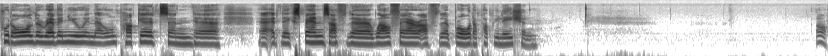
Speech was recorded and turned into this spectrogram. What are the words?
put all the revenue in their own pockets and uh, at the expense of the welfare of the broader population. Oh,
